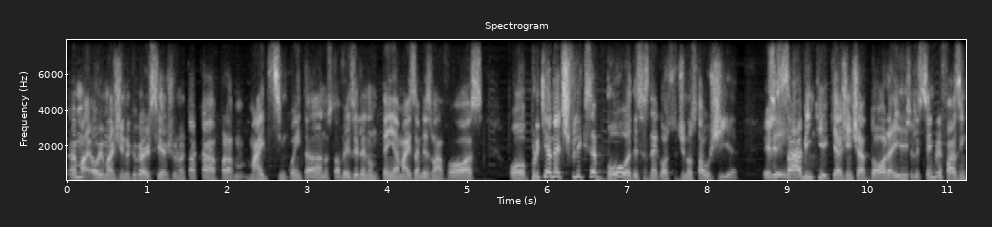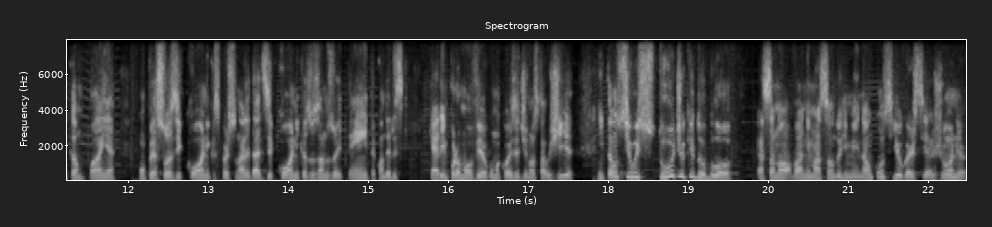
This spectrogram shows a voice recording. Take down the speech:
eu imagino que o Garcia Júnior tá para mais de 50 anos, talvez ele não tenha mais a mesma voz, ou porque a Netflix é boa desses negócios de nostalgia. Eles Sim. sabem que, que a gente adora isso, eles sempre fazem campanha com pessoas icônicas, personalidades icônicas dos anos 80, quando eles querem promover alguma coisa de nostalgia. Então, se o estúdio que dublou essa nova animação do He-Man não conseguiu Garcia Júnior,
